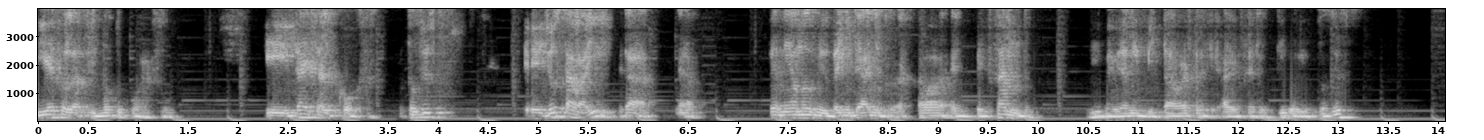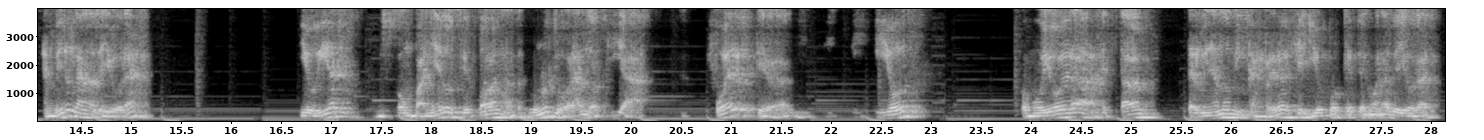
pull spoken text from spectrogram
y eso lastimó tu corazón. Y tal y tal cosa. Entonces, eh, yo estaba ahí, era, tenía unos mis 20 años, estaba empezando y me habían invitado a ese, a ese retiro y entonces me dieron ganas de llorar. Y oía a mis compañeros que estaban, unos llorando así a, fuerte, y, yo, como yo era, estaba terminando mi carrera, dije, ¿yo por qué tengo ganas de llorar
